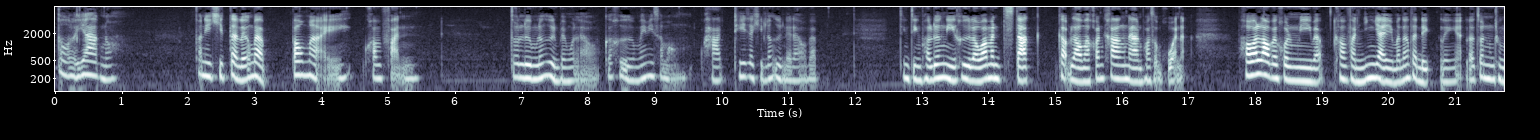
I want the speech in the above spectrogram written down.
โตแล้วยากเนาะตอนนี้คิดแต่เรื่องแบบเป้าหมายความฝันจนลืมเรื่องอื่นไปหมดแล้ว ก็คือไม่มีสมองพาร์ทที่จะคิดเรื่องอื่นได้แล้วแบบ จริงๆเพราะเรื่องนี้คือเราว่ามันสตั๊กกับเรามาค่อนข้างนานพอสมควรอะเพราะว่าเราเป็นคนมีแบบความฝันยิ่งใหญ่มาตั้งแต่เด็กอะไรเงี้ย แล้วจนถึง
